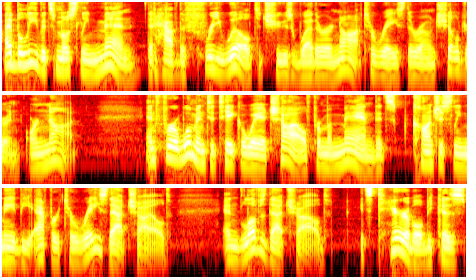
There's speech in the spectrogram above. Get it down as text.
I believe it's mostly men that have the free will to choose whether or not to raise their own children or not. And for a woman to take away a child from a man that's consciously made the effort to raise that child and loves that child, it's terrible because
